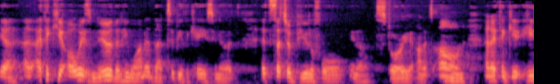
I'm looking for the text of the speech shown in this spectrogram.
Yeah, I think he always knew that he wanted that to be the case. You know, it's, it's such a beautiful, you know, story on its own. And I think he, he,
